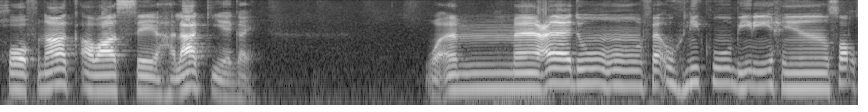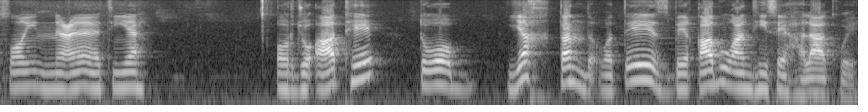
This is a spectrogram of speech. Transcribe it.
خوفناک آواز سے ہلاک کیے گئے۔ وَأَمَّا عَادٌ فَأُهْلِكُوا بِرِيحٍ صَرْصَرٍ عَاتِيَةٍ۔ اور جو آت تھے تو وہ یخ تند و تیز بے قابو آندھی سے ہلاک ہوئے۔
